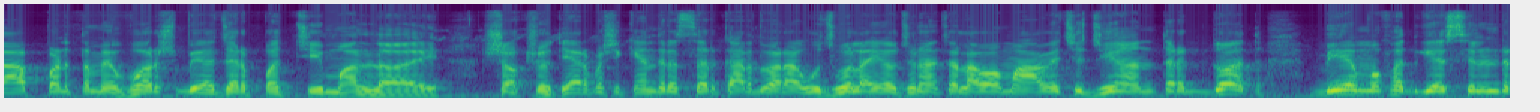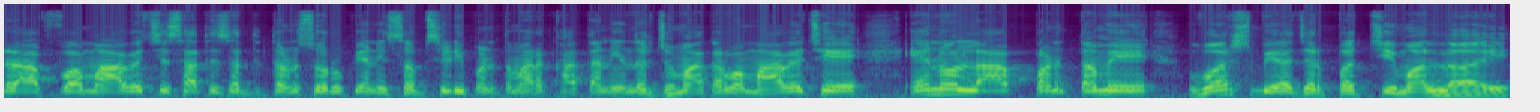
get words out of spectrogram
લાભ પણ તમે વર્ષ બે હજાર પચીસમાં લઈ શકશો. ત્યાર પછી કેન્દ્ર સરકાર દ્વારા ઉજ્જવલા યોજના ચલાવવામાં આવે છે, જે અંતર્ગત બે મફત ગેસ સિલિન્ડર આપવામાં આવે છે. સાથે સાથે ત્રણસો રૂપિયાની સબસિડી પણ તમારા ખાતાની અંદર જમા કરવામાં આવે છે. એનો લાભ પણ તમે વર્ષ બે હજાર પચીસમાં લઈ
